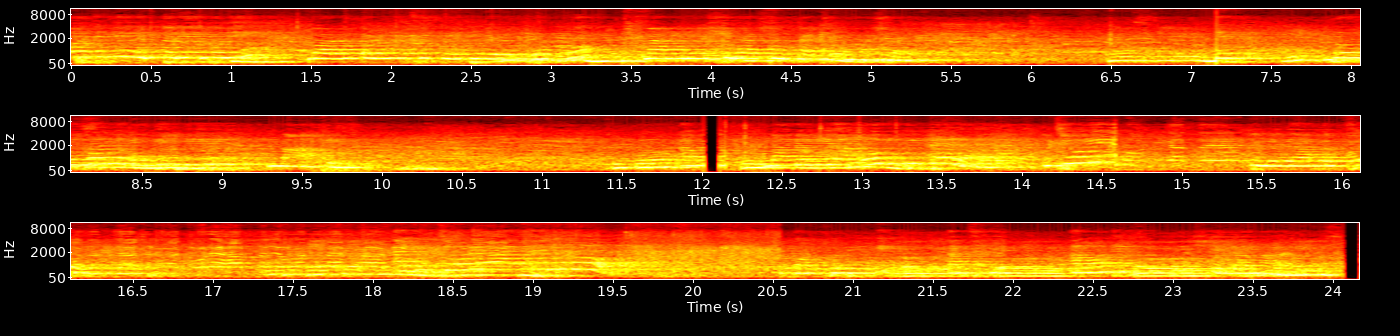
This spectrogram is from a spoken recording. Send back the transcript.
পক্ষ থেকে উত্তরীয় বলি বরণ করে নিচ্ছি ক্রিয়েটিভের অধ্যক্ষ মাননীয় সুভাষ মুখার্জি মহাশয়। প্রধান অতিথির মাকে। মাননীয় অর্পিতা রায়, জোরে তুলে দেওয়া হচ্ছে। জোরে হাত পক্ষ থেকে আজকে আমাদের সেরা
